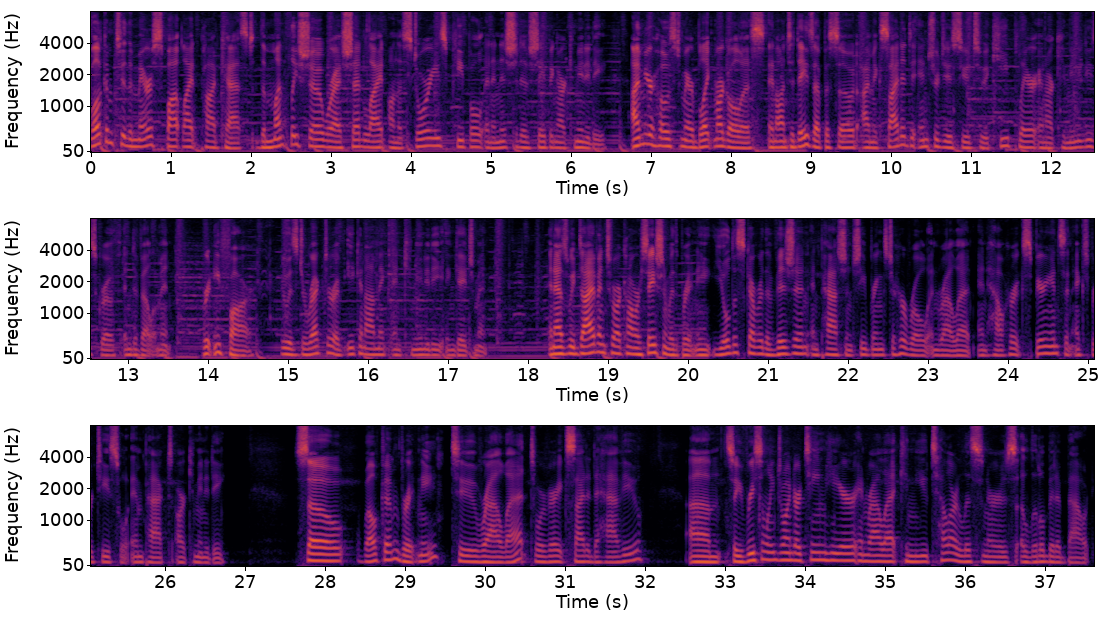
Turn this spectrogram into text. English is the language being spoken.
Welcome to the Mayor Spotlight Podcast, the monthly show where I shed light on the stories, people, and initiatives shaping our community. I'm your host, Mayor Blake Margolis, and on today's episode, I'm excited to introduce you to a key player in our community's growth and development, Brittney Farr, who is Director of Economic and Community Engagement. And as we dive into our conversation with Brittney, you'll discover the vision and passion she brings to her role in Rowlett and how her experience and expertise will impact our community. So, welcome, Brittney, to Rowlett. We're very excited to have you. Um, so, you've recently joined our team here in Rowlett. Can you tell our listeners a little bit about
